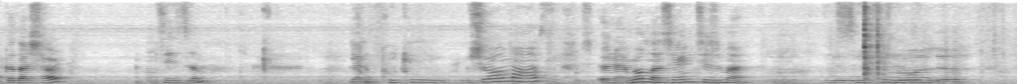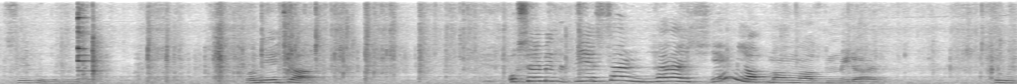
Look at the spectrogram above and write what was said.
Arkadaşlar çizim. Yani Çok kötü oldu. bir şey olmaz. Önemli olan senin çizmen. Böyle. Şey böyle. Bana yeter. O sevmedi diye sen her şeyi mi yapman lazım Miray? Evet.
